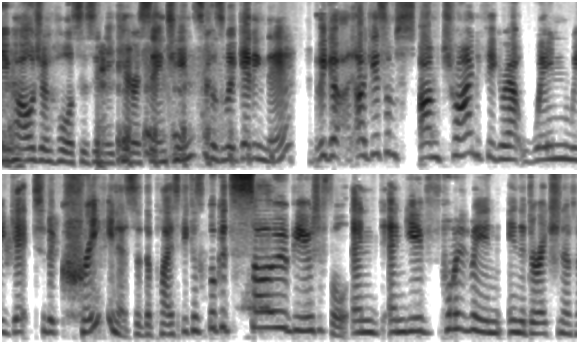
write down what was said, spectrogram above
you hold your horses in your kerosene tins because we're getting there. I guess I'm I'm trying to figure out when we get to the creepiness of the place because look, it's so beautiful, and and you've pointed me in, in the direction of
